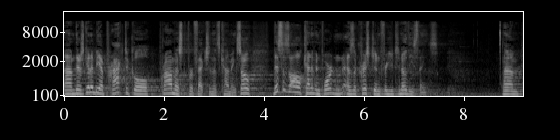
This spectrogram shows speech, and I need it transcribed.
Um, there's going to be a practical, promised perfection that's coming. So, this is all kind of important as a Christian for you to know these things. Um,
